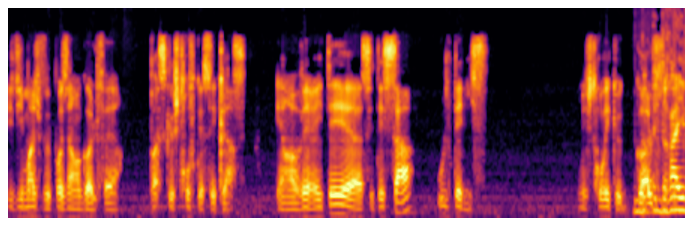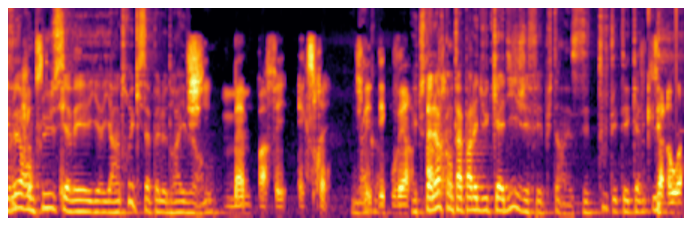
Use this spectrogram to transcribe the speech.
Je dis, moi je veux poser en golfeur parce que je trouve que c'est classe. Et en vérité, euh, c'était ça ou le tennis. Mais je trouvais que golf. Driver, en plus, il y avait, il y, a- un truc qui s'appelle le driver. J'ai même pas fait exprès. Je l'ai découvert. Et tout à l'heure, quand t'as parlé du caddie, j'ai fait putain, tout était calculé. Ça, ouais.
